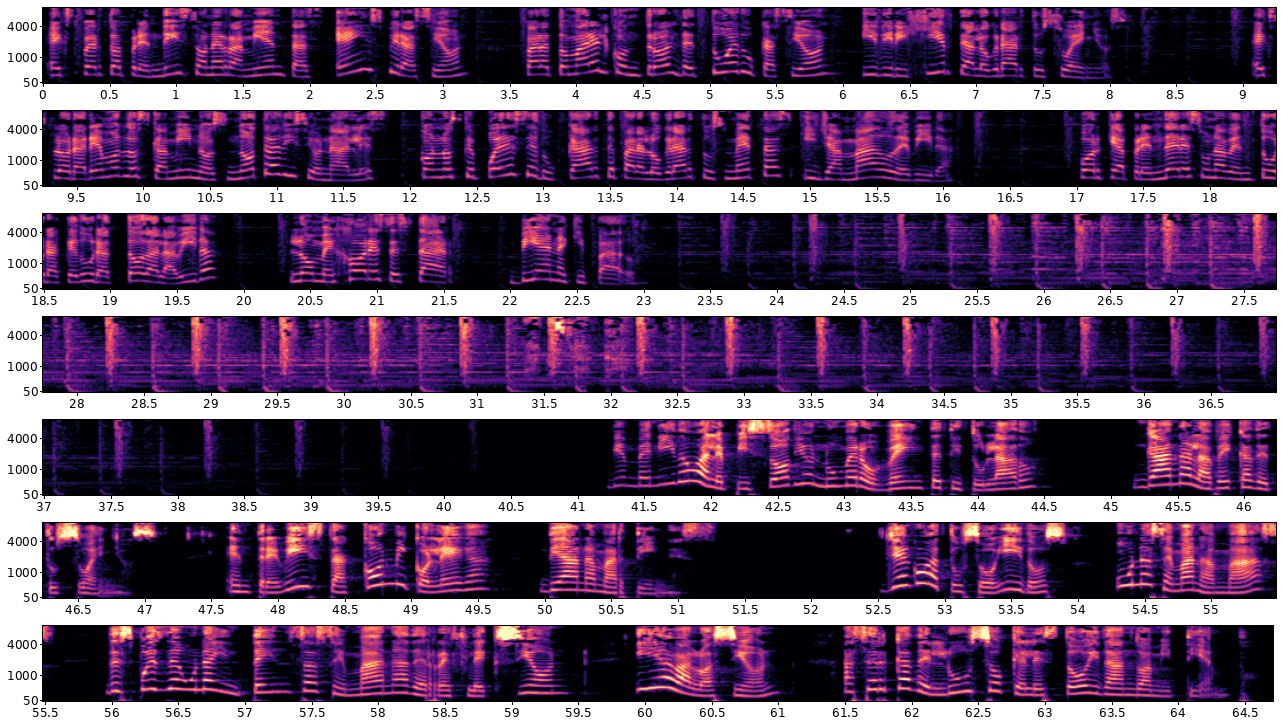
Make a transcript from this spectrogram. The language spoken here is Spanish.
Experto Aprendiz son herramientas e inspiración para tomar el control de tu educación y dirigirte a lograr tus sueños. Exploraremos los caminos no tradicionales con los que puedes educarte para lograr tus metas y llamado de vida. Porque aprender es una aventura que dura toda la vida, lo mejor es estar bien equipado. Bienvenido al episodio número 20 titulado Gana la beca de tus sueños. Entrevista con mi colega Diana Martínez. Llego a tus oídos una semana más después de una intensa semana de reflexión y evaluación acerca del uso que le estoy dando a mi tiempo.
